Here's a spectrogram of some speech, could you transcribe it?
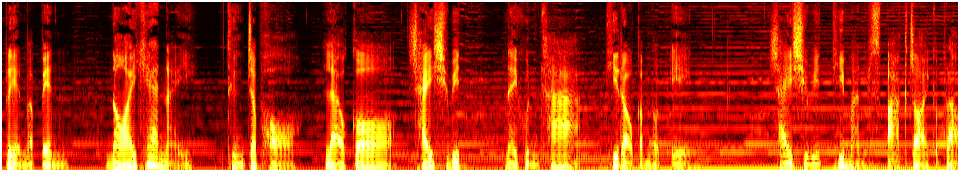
เปลี่ยนมาเป็นน้อยแค่ไหนถึงจะพอ แล้วก็ใช้ชีวิตในคุณค่าที่เรากำหนดเอง ใช้ชีวิตที่มันสปาร์กจอยกับเรา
